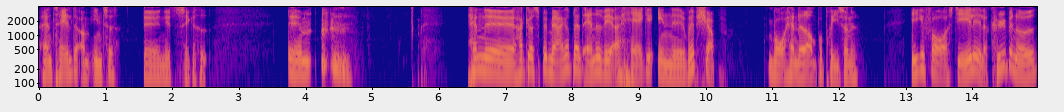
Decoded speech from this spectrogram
Han talte om internetsikkerhed. Øhm, han øh, har gjort sig bemærket blandt andet ved at hacke en øh, webshop, hvor han lavede om på priserne. Ikke for at stjæle eller købe noget,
